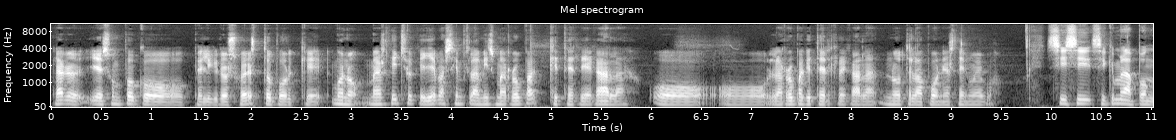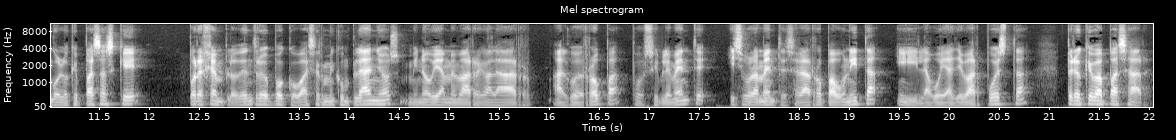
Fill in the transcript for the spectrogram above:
Claro, y es un poco peligroso esto porque, bueno, me has dicho que llevas siempre la misma ropa que te regala o, la ropa que te regala no te la pones de nuevo. Sí, sí, sí que me la pongo. Lo que pasa es que, por ejemplo, dentro de poco va a ser mi cumpleaños, mi novia me va a regalar algo de ropa, posiblemente, y seguramente será ropa bonita y la voy a llevar puesta, pero ¿qué va a pasar?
